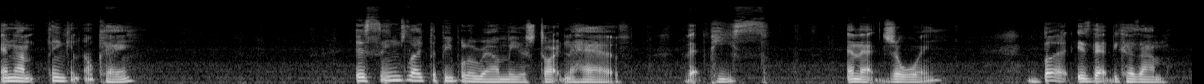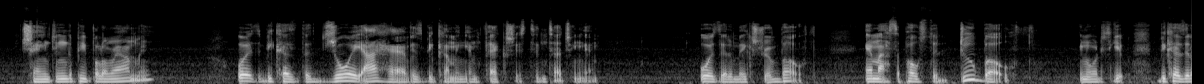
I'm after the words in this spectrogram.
And I'm thinking, okay, it seems like the people around me are starting to have that peace and that joy. But is that because I'm changing the people around me? Or is it because the joy I have is becoming infectious and touching them? Or is it a mixture of both? Am I supposed to do both in order to get because it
